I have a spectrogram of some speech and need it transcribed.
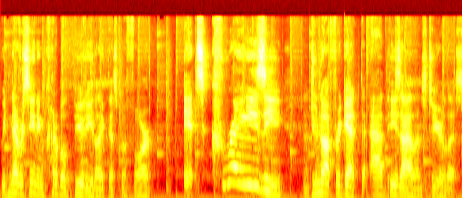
We'd never seen incredible beauty like this before. It's crazy! Do not forget to add these islands to your list.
